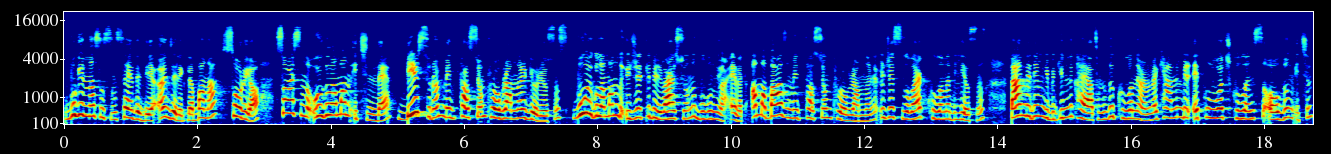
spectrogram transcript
Bugün nasılsın Sevde diye öncelikle bana soruyor. Sonrasında uygulamanın içinde bir sürü meditasyon programları görüyorsunuz. Bu uygulamanın da ücretli bir versiyonu bulunuyor. Evet ama bazı meditasyon programlarını ücretsiz olarak kullanabiliyorsunuz. Ben dediğim gibi günlük hayatımda da kullanıyorum ve kendim bir Apple Watch kullanıcısı olduğum için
